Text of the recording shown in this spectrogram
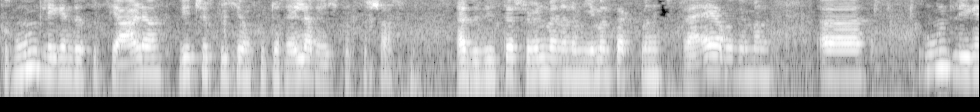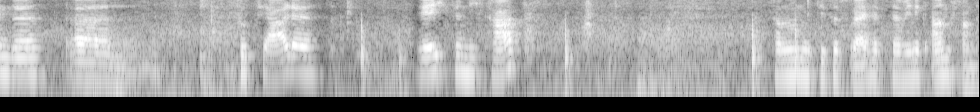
grundlegender sozialer, wirtschaftlicher und kultureller Rechte zu schaffen. Also es ist sehr schön, wenn einem jemand sagt, man ist frei, aber wenn man äh, grundlegende äh, soziale Rechte nicht hat, kann man mit dieser Freiheit sehr wenig anfangen.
